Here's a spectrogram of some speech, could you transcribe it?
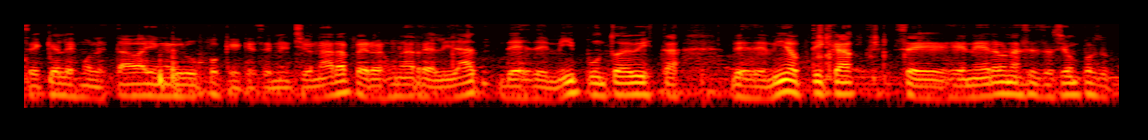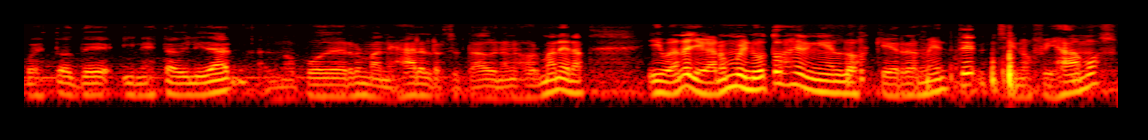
sé que les molestaba ahí en el grupo que, que, se mencionara, pero es una realidad desde mi punto de vista, desde mi óptica, se genera una sensación, por supuesto, de inestabilidad al no poder manejar el resultado de una mejor manera. Y bueno, llegaron minutos en los que realmente, si nos fijamos,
